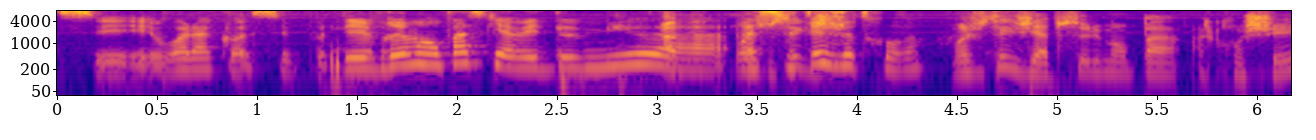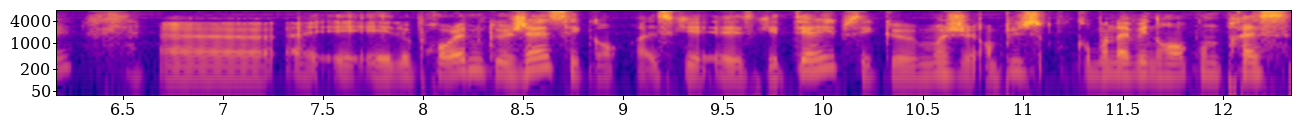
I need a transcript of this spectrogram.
c'est voilà quoi, c'était vraiment pas ce qu'il y avait de mieux Ah, à, moi, à je citer, je trouve. hein. Moi, je sais que j'ai absolument pas accroché. Euh, et, et le problème que j'ai, c'est quand ce qui est, ce qui est terrible, c'est que moi, j'ai- en plus, comme on avait une rencontre presse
